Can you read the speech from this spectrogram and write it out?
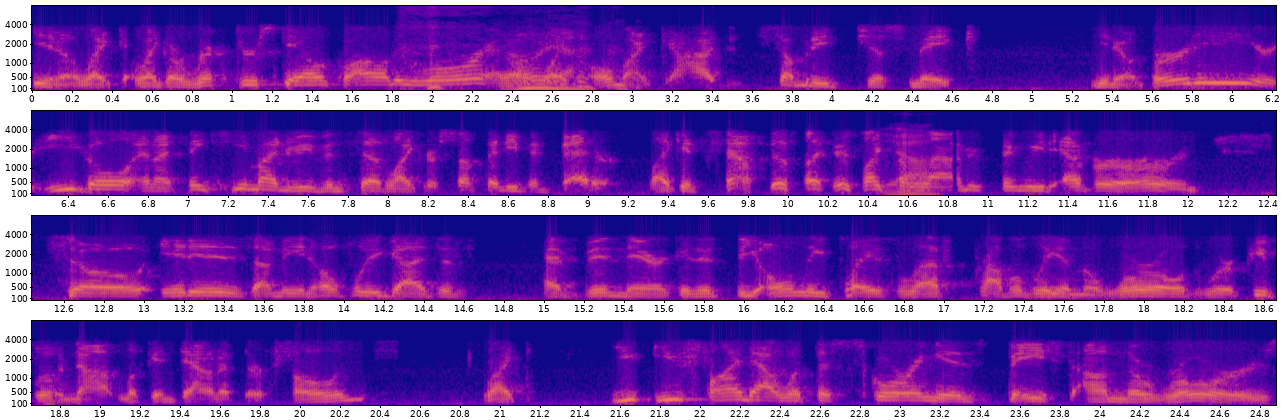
you know, like like a Richter scale quality roar. And I Oh, was yeah. like, oh my God, did somebody just make, you know, birdie or eagle? And I think he might have even said like, or something even better. Like it sounded like it was like Yeah. the loudest thing we'd ever heard. So it is. I mean, hopefully you guys have have been there because it's the only place left probably in the world where people are not looking down at their phones. Like you, you find out what the scoring is based on the roars,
